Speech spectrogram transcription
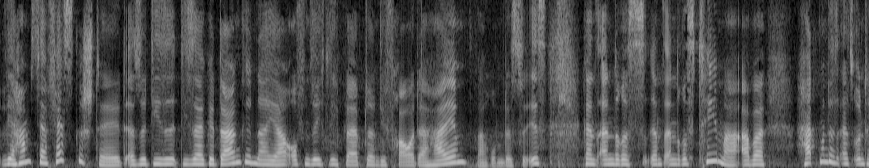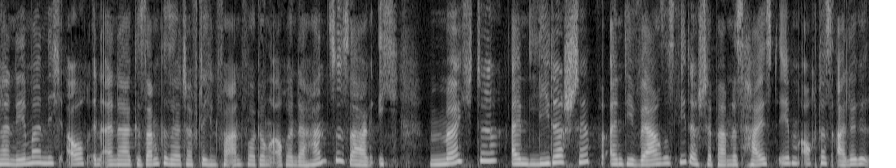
wir haben es ja festgestellt, also diese, dieser Gedanke, na ja, offensichtlich bleibt dann die Frau daheim, warum das so ist, ganz anderes, ganz anderes Thema. Aber hat man das als Unternehmer nicht auch in einer gesamtgesellschaftlichen Verantwortung auch in der Hand zu sagen, ich möchte ein Leadership, ein diverses Leadership haben. Das heißt eben auch, dass alle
